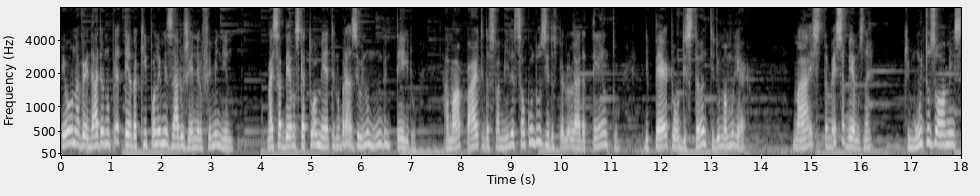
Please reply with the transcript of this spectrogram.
Eu, na verdade, eu não pretendo aqui polemizar o gênero feminino, mas sabemos que atualmente no Brasil e no mundo inteiro, a maior parte das famílias são conduzidas pelo olhar atento, de perto ou distante de uma mulher. Mas também sabemos, né, que muitos homens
